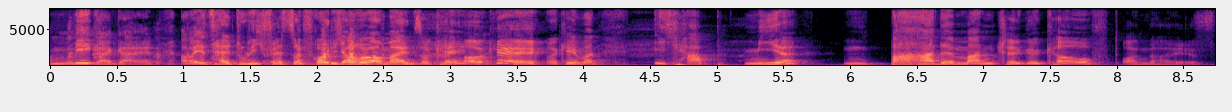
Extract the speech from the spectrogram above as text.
Mega geil. Aber jetzt halt du dich fest und freu dich auch über meins, okay? Okay. Okay, Mann. Ich hab mir einen Bademantel gekauft. Oh, nice.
